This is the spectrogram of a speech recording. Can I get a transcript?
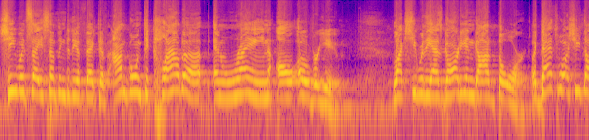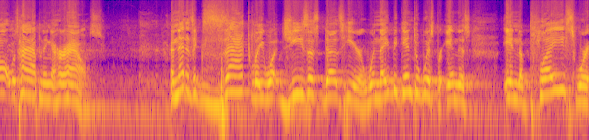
she would say something to the effect of, I'm going to cloud up and rain all over you. Like she were the Asgardian god Thor. Like that's what she thought was happening at her house. And that is exactly what Jesus does here. When they begin to whisper in this, in the place where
